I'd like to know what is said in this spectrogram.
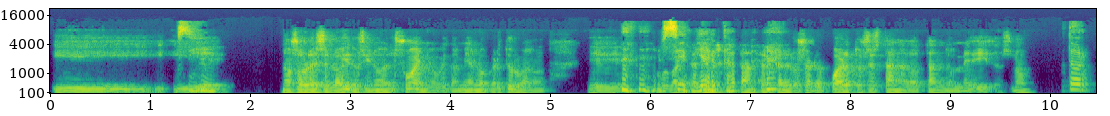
y, y sí. eh, no solo es el oído, sino el sueño, que también lo perturban eh, urbanizaciones sí, que están cerca de los aeropuertos están adoptando medidas, ¿no? Doctor,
